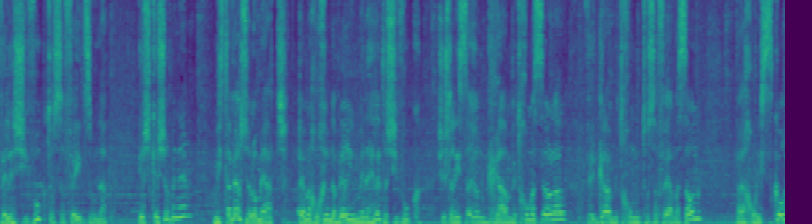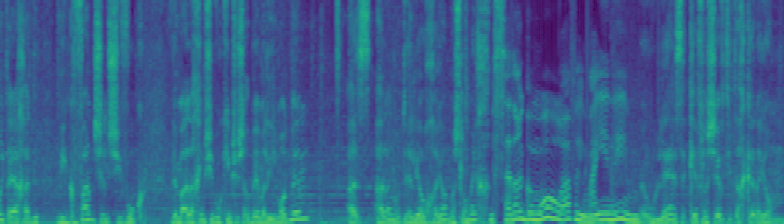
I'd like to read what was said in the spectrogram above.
ולשיווק תוספי תזונה? יש קשר ביניהם? מסתבר שלא מעט. היום אנחנו הולכים לדבר עם מנהלת השיווק, שיש לה ניסיון גם בתחום הסלולר וגם בתחום תוספי המזון, ואנחנו נסקור איתה יחד מגוון של שיווק ומהלכים שיווקים שיש הרבה מה ללמוד מהם. אז אהלן, אודליה אוחיון, מה שלומך? בסדר גמור, אבי, מה העניינים? מעולה, איזה כיף לשבת איתך כאן היום.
